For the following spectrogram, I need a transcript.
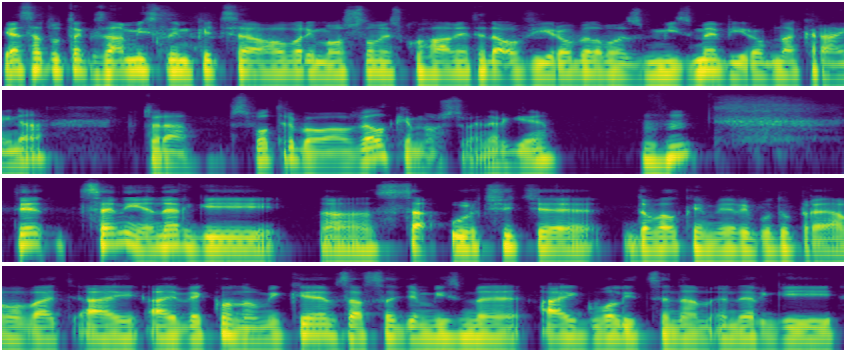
Ja sa tu tak zamyslím, keď sa hovorím o Slovensku, hlavne teda o výrobe, lebo my sme výrobná krajina, ktorá spotrebovala veľké množstvo energie. Mm-hmm. Tie ceny energii sa určite do veľkej miery budú prejavovať aj, aj v ekonomike. V zásade my sme aj kvôli cenám energií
